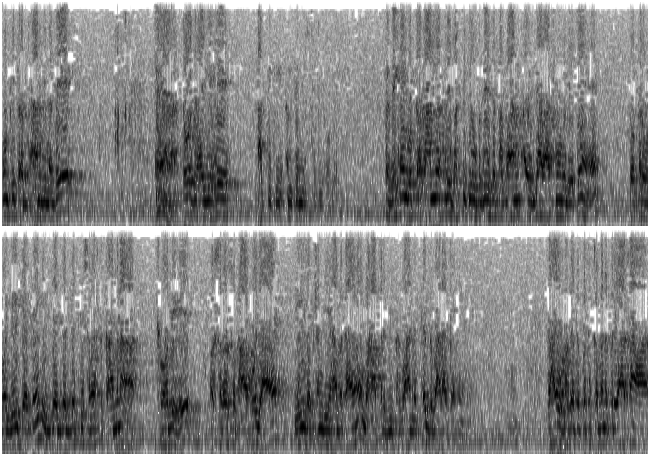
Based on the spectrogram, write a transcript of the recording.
उनकी तरफ़ ध्यान भी न दे। तो जो है ये भक्ति की अंतिम स्थिति हो गई। फिर देखेंगे उत्तरकांड में फिर भक्ति के उपदेश जब भगवान अयोध्या वासियों को देते हैं तो फिर वो यही कहते हैं कि जब जब व्यक्ति समस्त कामना छोड़ दे और सरल स्वभाव हो जाए यही लक्षण जो यहाँ बताए हैं, वहाँ पर भी भगवान ने फिर दोबारा कहे हैं। कहो, भगत पथ कमन प्रयासा,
